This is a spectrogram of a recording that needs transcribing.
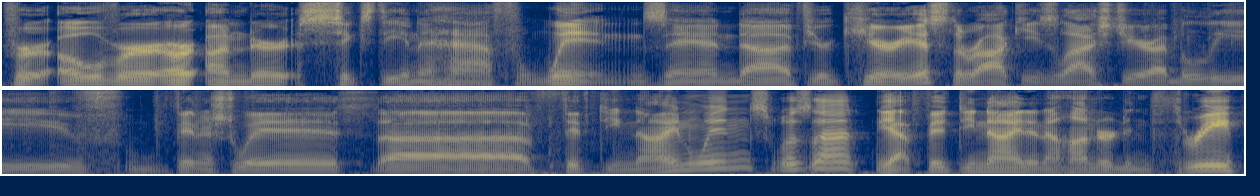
for over or under 60 and a half wins. And uh, if you're curious, the Rockies last year, I believe, finished with uh, 59 wins. Was that? Yeah, 59 and 103.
